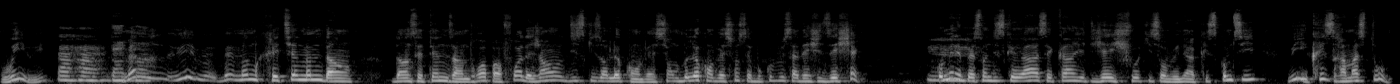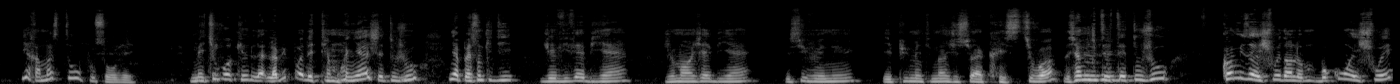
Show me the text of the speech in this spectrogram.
Oui, oui. Uh-huh, d'accord. Même, oui, même chrétienne, même dans, dans certains endroits, parfois, les gens disent qu'ils ont leur conversion. Leur conversion, c'est beaucoup plus à des échecs. Combien de hmm. personnes disent que ah, c'est quand j'ai échoué qu'ils sont venus à Christ? Comme si, oui, Christ ramasse tout. Il ramasse tout pour sauver. Mais tu vois que la, plupart des témoignages, c'est toujours, il y a personne qui dit, je vivais bien, je mangeais bien, je suis venu, et puis maintenant je suis à Christ. Tu vois? Les gens, hmm. toujours, comme ils ont échoué dans le, beaucoup ont échoué,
